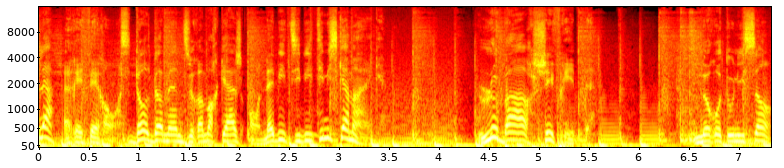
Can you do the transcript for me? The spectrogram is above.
la référence dans le domaine du remorquage en Abitibi-Témiscamingue. Le bar chez Fried. Noroto Nissan,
